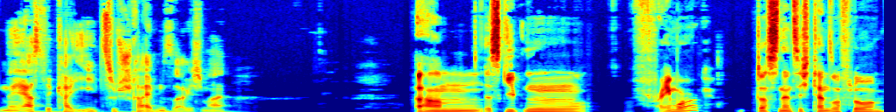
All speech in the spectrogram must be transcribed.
eine erste KI zu schreiben, sage ich mal? Ähm, es gibt ein Framework, das nennt sich TensorFlow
